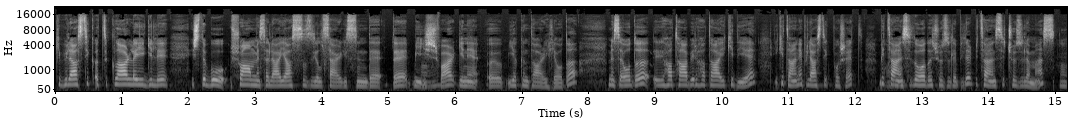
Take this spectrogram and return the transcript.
Ki plastik atıklarla ilgili işte bu şu an mesela Yazsız Yıl sergisinde de bir Hı -hı. iş var. Yine e, yakın tarihli o da. Mesela o da e, hata bir hata iki diye iki tane plastik poşet. Bir Hı -hı. tanesi doğada çözülebilir, bir tanesi çözülemez edilemez. Hı hı.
